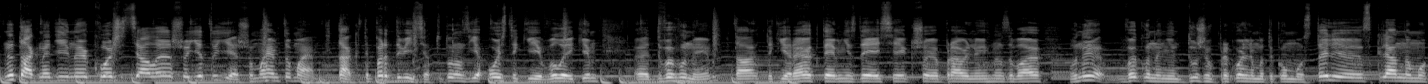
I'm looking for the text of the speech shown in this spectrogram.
не так надійно, як хочеться, але що є, то є, що маємо, то маємо. Так, тепер дивіться, тут у нас є ось такі великі е, двигуни, та такі реактивні, здається, якщо я правильно їх називаю. Вони виконані дуже в прикольному такому стилі склянному.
